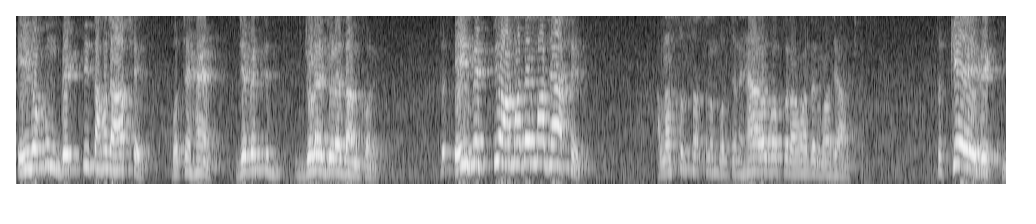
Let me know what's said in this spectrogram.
এইরকম ব্যক্তি তাহলে আছে? বলছে হ্যাঁ যে ব্যক্তি জোড়ে জোড়ে দান করে। তো এই ব্যক্তিও আমাদের মাঝে আছে। আল্লাহ সাল্লাম বলছেন হ্যাঁ বকর, আমাদের মাঝে আছে। তো কে এই ব্যক্তি?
